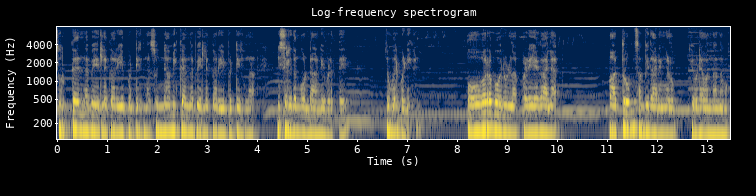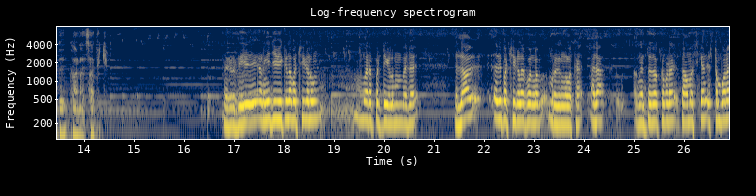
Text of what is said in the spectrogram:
സുർക്ക എന്ന പേരിലൊക്കെ അറിയപ്പെട്ടിരുന്ന സുന്നാമിക്ക എന്ന പേരിലൊക്കെ അറിയപ്പെട്ടിരുന്ന മിശ്രിതം കൊണ്ടാണ് ഇവിടുത്തെ ചുമർപണികൾ. ഓവറ പോലുള്ള പഴയകാല ബാത്റൂം സംവിധാനങ്ങളും ഇവിടെ വന്നാൽ നമുക്ക് കാണാൻ സാധിക്കും. പ്രകൃതി ഇണങ്ങി ജീവിക്കുന്ന പക്ഷികളും മരപ്പട്ടികളും വല്ല എല്ലാ പക്ഷികളെ പോലുള്ള മൃഗങ്ങളൊക്കെ അല്ല അങ്ങനത്തതൊക്കെ ഇവിടെ താമസിക്കാൻ ഇഷ്ടംപോലെ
